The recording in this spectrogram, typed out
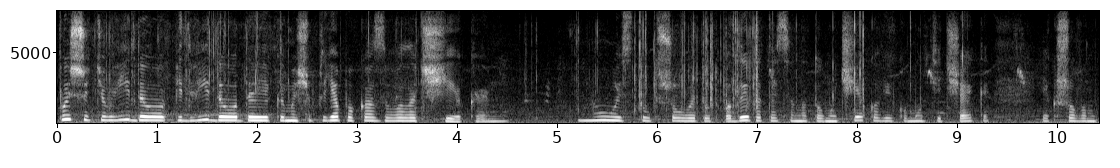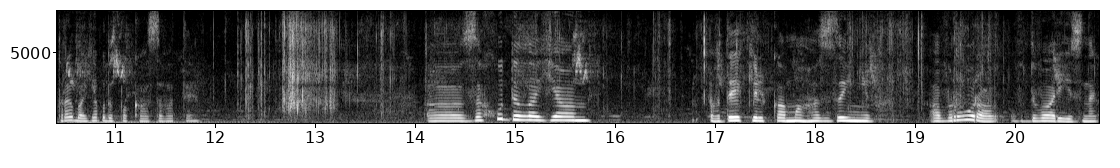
Пишуть у відео під відео деякими, щоб я показувала чеки. Ну, ось тут, що ви тут подивитеся на тому чекові, кому ті чеки. Якщо вам треба, я буду показувати. Е, Заходила я в декілька магазинів Аврора в два різних.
